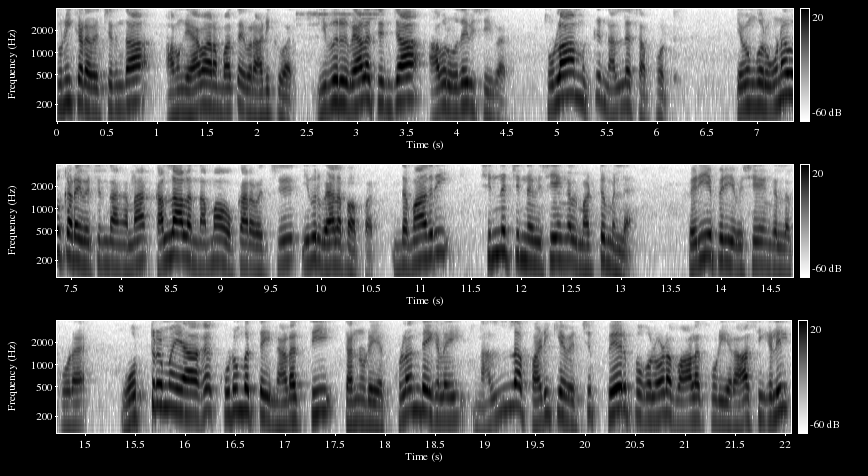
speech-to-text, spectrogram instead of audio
துணிக்கடை வச்சுருந்தா அவங்க வியாபாரம் பார்த்தா இவர் அடிக்குவார். இவர் வேலை செஞ்சால் அவர் உதவி செய்வார். துலாமுக்கு நல்ல சப்போர்ட். இவங்க ஒரு உணவு கடை வச்சுருந்தாங்கன்னா கல்லால் அந்த அம்மா உட்கார வச்சு இவர் வேலை பார்ப்பார். இந்த மாதிரி சின்ன சின்ன விஷயங்கள் மட்டும் இல்லை பெரிய பெரிய விஷயங்களில் கூட ஒற்றுமையாக குடும்பத்தை நடத்தி தன்னுடைய குழந்தைகளை நல்லா படிக்க வச்சு பேர் புகழோடு வாழக்கூடிய ராசிகளில்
